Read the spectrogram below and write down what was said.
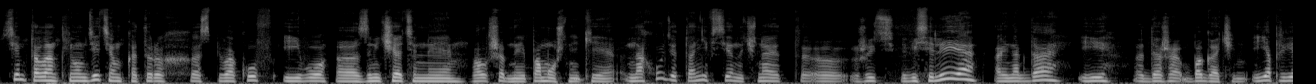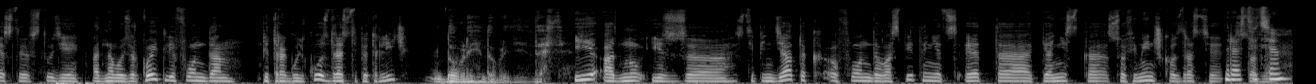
всем талантливым детям, которых э, Спиваков и его э, замечательные волшебные помощники находят, они все начинают э, жить веселее, а иногда и даже богаче. И я приветствую в студии одного из руководителей фонда Петра Гулько. Здравствуйте, Петр Ильич. Добрый, добрый день, здрасте. И одну из э, стипендиаток фонда воспитанниц – это пианистка Софья Меньшикова. Здравствуйте. Здравствуйте. Софья.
